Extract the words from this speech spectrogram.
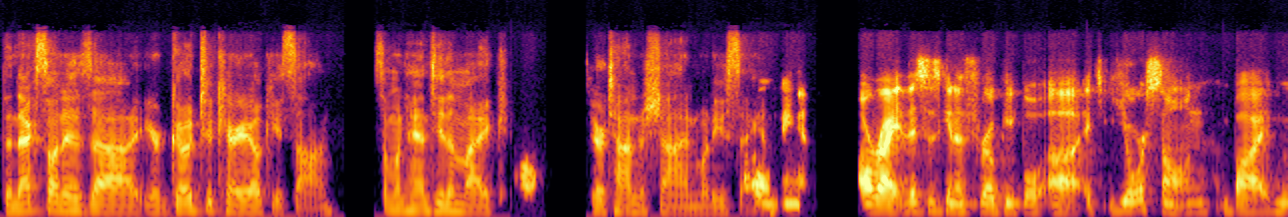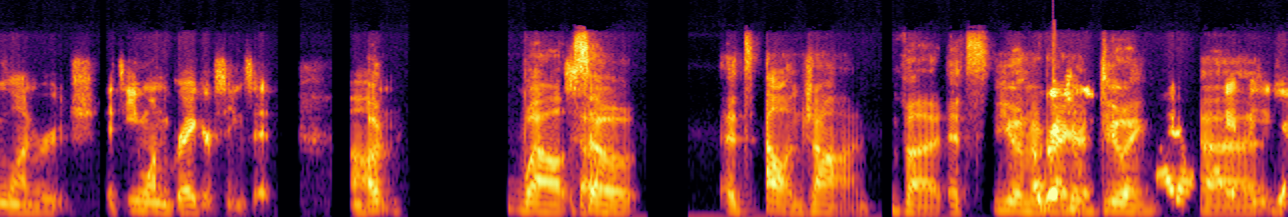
the next one is uh your go-to karaoke song. Someone hands you the mic. Oh. Your time to shine. What do you say? Oh man. All right, this is gonna throw people. Uh, it's "Your Song" by Moulin Rouge. It's Ewan McGregor sings it. Um, Well, so, So- it's Elton John, but it's Ewan Originally, McGregor doing. I don't. I- Uh, yeah,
